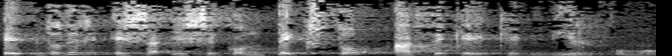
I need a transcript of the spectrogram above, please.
Eh, entonces, ese contexto hace que, vivir como,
